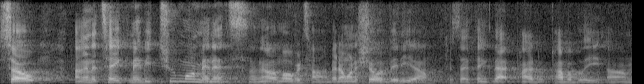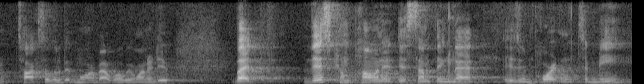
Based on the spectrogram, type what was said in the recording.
So I'm going to take maybe two more minutes. I know I'm over time, but I want to show a video because I think that probably um, talks a little bit more about what we want to do. But this component is something that is important to me.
